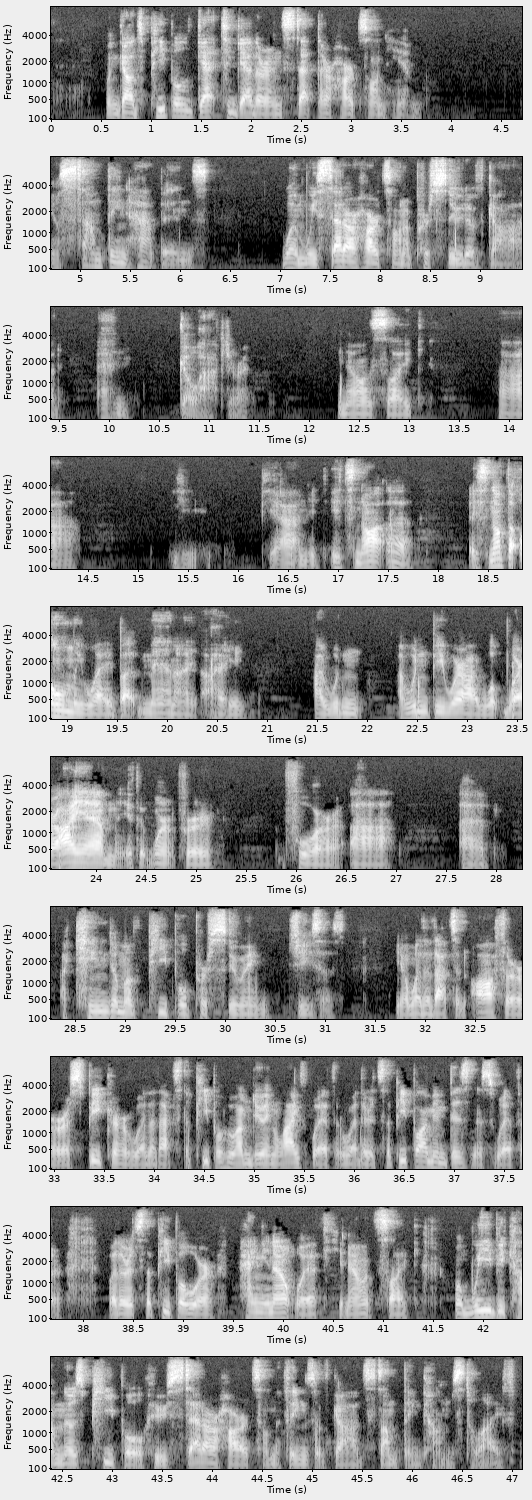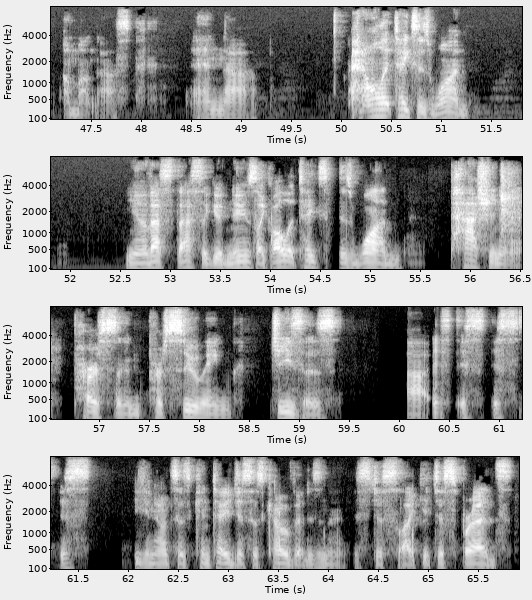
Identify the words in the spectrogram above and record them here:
when God's people get together and set their hearts on Him. You know, something happens when we set our hearts on a pursuit of God and go after it. You know, it's like, uh, yeah, and it, it's not a, it's not the only way, but man, I, I, I wouldn't, I wouldn't be where I where I am if it weren't for, for uh, a, a kingdom of people pursuing Jesus you know, whether that's an author or a speaker, whether that's the people who I'm doing life with, or whether it's the people I'm in business with, or whether it's the people we're hanging out with, you know, it's like when we become those people who set our hearts on the things of God, something comes to life among us. And, uh, and all it takes is one. You know, that's that's the good news. Like all it takes is one passionate person pursuing Jesus uh, it's, it's, it's, it's, you know, it's as contagious as COVID, isn't it? It's just like it just spreads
